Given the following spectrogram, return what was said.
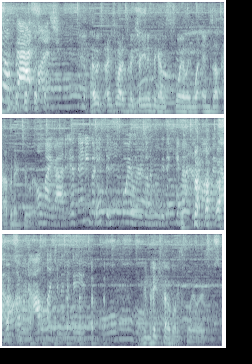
know that much. I was. I just wanted to make sure you didn't think I was spoiling what ends up happening to him. Oh my god! If anybody said spoilers on a movie that came out this long ago, I'm gonna I'll punch him in the face. Midnight Cowboy spoilers.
